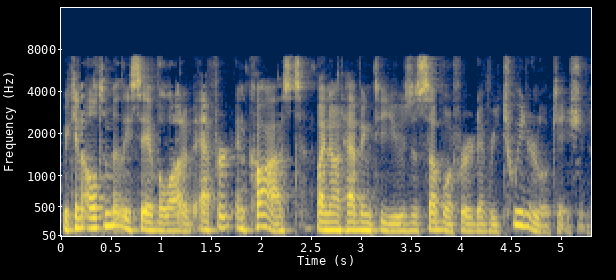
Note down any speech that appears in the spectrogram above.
We can ultimately save a lot of effort and cost by not having to use a subwoofer at every tweeter location.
